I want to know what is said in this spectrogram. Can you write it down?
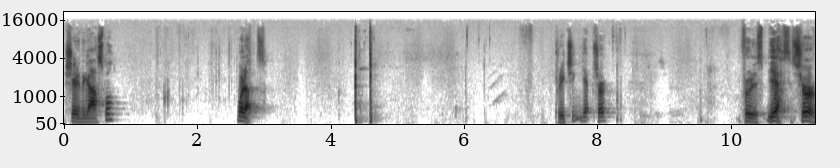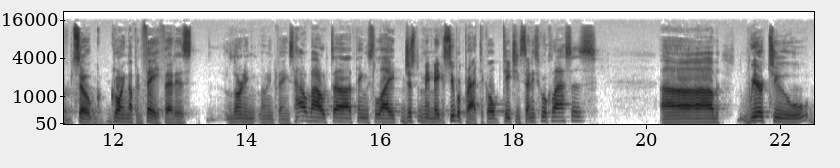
Sharing the gospel? What else? Preaching? Yep, sure. For yes, sure. So growing up in faith, that is learning learning things. How about uh, things like just make it super practical, teaching Sunday school classes? Um, we're to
